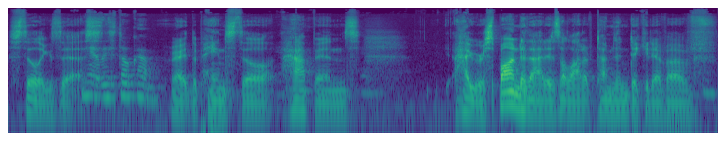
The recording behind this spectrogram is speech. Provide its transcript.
still exist Yeah, they still come. right? The pain still happens. How you respond to that is a lot of times indicative of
